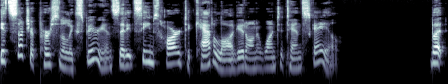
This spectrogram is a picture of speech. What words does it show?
It's such a personal experience that it seems hard to catalog it on a 1 to 10 scale. But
